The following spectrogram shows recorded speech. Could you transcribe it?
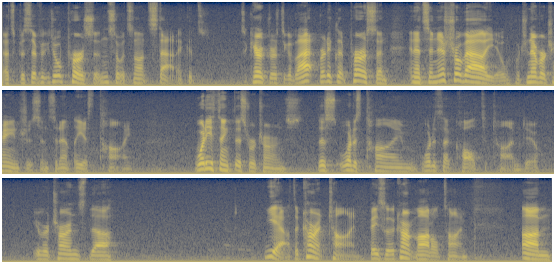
That's specific to a person, so it's not static. It's, it's a characteristic of that particular person, and its initial value, which never changes, incidentally, is time. What do you think this returns? This, what is time? What does that call to time do? It returns the, yeah, the current time, basically the current model time. Um,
